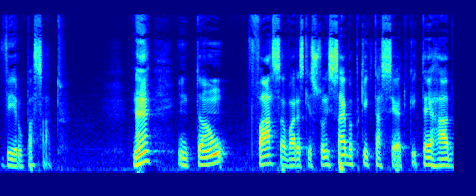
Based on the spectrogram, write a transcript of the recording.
ver o passado né? Então, faça várias questões, saiba por que está certo, por que está errado.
